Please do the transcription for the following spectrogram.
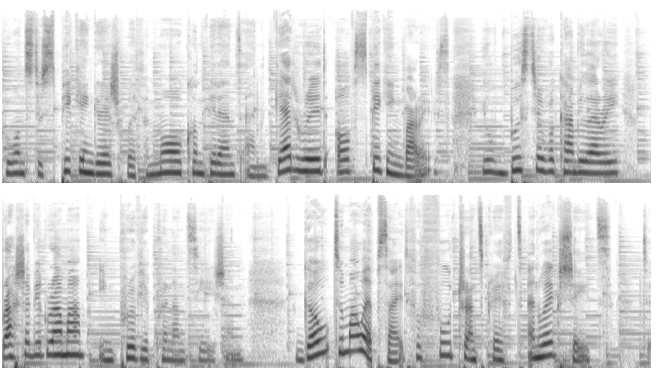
who wants to speak English with more confidence and get rid of speaking barriers. You'll boost your vocabulary, brush up your grammar, improve your pronunciation. Go to my website for full transcripts and worksheets to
